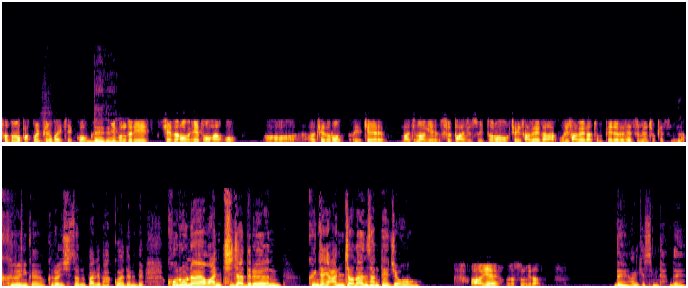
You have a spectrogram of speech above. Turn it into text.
서둘러 바꿀 필요가 있겠고 네네. 이분들이 제대로 애도하고 어 제대로 이렇게 마지막에 슬퍼하실 수 있도록 저희 사회가 우리 사회가 좀 배려를 했으면 좋겠습니다. 그러니까요. 그런 시선은 빨리 바꿔야 되는데 코로나 완치자들은 굉장히 안전한 상태죠. 아, 예, 그렇습니다. 네, 알겠습니다. 네.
